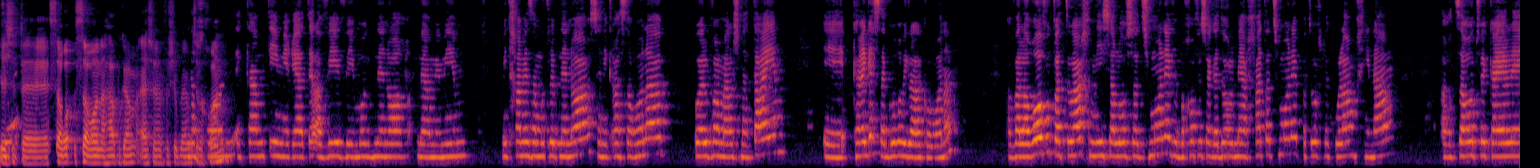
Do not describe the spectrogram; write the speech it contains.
יש כן, את אה, שר- שרון ההאב גם, היה שם איפשהו באמצע, נכון? נכון, הקמתי עם עיריית תל אביב ועם עוד בני נוער מהממים, מתחם יזמות לבני נוער שנקרא שרון האב, פועל כבר מעל שנתיים, כרגע סגור בגלל הקורונה, אבל הרוב הוא פתוח מ-3 עד 8 ובחופש הגדול מ-1 עד 8 פתוח לכולם חינם, הרצאות וכאלה,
